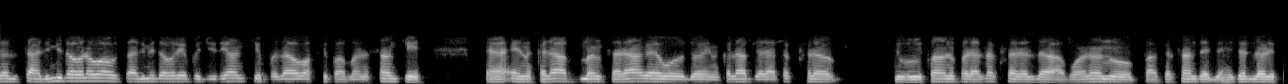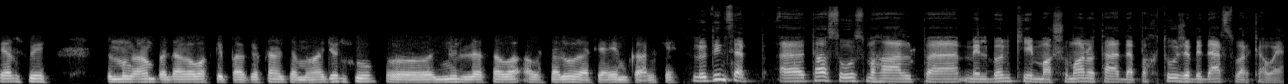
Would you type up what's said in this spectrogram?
د تعلیمي دوره وه او تعلیمي دورې په جریان کې په دا وخت کې په افغانستان کې انقلاب منځته راغی او د انقلاب د راتګ سره د روسانو په راتګ سره د افغانانو پاکستان ته د هجرت لړۍ پیل شوې نو موږ هم په دغه وخت کې پاکستان ته مهاجر شو په نولس سوه او څلور اتیایم کال کې. لودین صاحب تاسو اوس مهال په ملبون کې ماشومانو ته د پښتو ژبې درس ورکوی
